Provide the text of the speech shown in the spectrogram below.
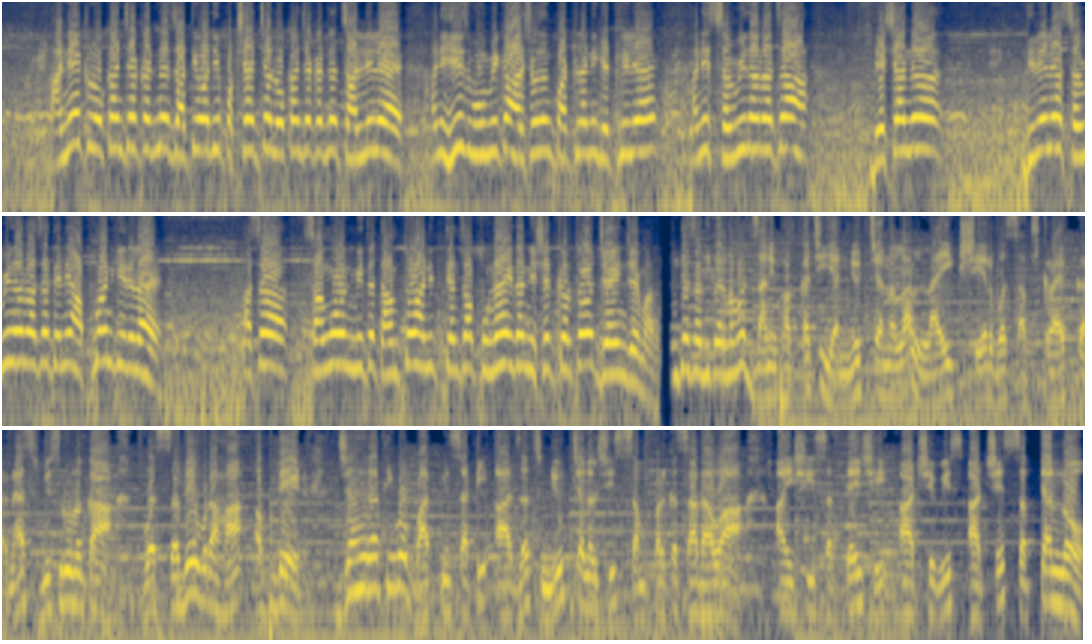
अनेक लोकांच्याकडनं जातीवादी पक्षांच्या लोकांच्याकडनं चाललेली आहे आणि हीच भूमिका हर्षवर्धन पाटलांनी घेतलेली आहे. आणि संविधानाचा देशानं दिलेल्या संविधानाचा त्यांनी अपमान केलेला आहे. असं सांगून मी ते थांबतो आणि त्यांचा पुन्हा एकदा निषेध करतो. जय हिंद जय महाराज जनतेच अधिकारनामा जाणीव हक्काची या न्यूज चॅनलला लाईक शेअर व सबस्क्राईब करण्यास विसरू नका व सदैव रहा अपडेट. जाहिराती व बातमीसाठी आजच न्यूज चॅनलशी संपर्क साधावा. ऐंशी सत्याऐंशी आठशे वीस आठशे सत्त्याण्णव.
